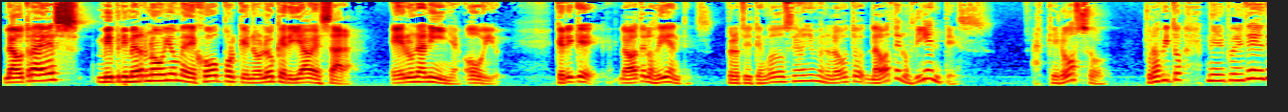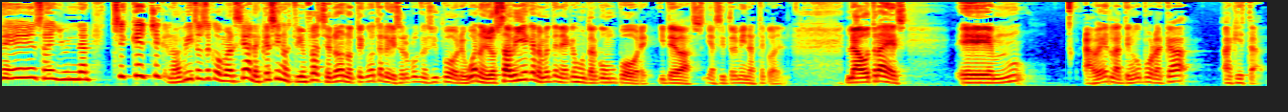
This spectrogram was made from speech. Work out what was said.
La otra es, mi primer novio me dejó porque no lo quería besar. Era una niña, obvio. Quería que, lávate los dientes. Pero si tengo 12 años me lo lavo todo. Lávate los dientes. Asqueroso. ¿Tú no has visto? Me puede desayunar, chique, chique. ¿No has visto ese comercial? Es que si nuestra infancia, no, no tengo televisor porque soy pobre. Bueno, yo sabía que no me tenía que juntar con un pobre. Y te vas. Y así terminaste con él. La otra es, eh, a ver, la tengo por acá. Aquí está.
